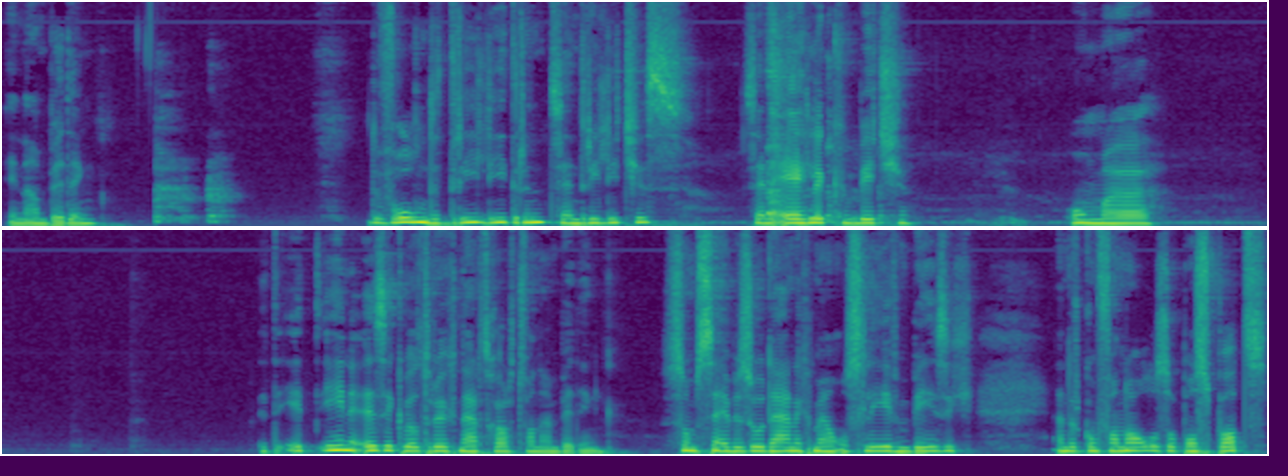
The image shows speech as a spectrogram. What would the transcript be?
in aanbidding. De volgende drie liederen, het zijn drie liedjes, zijn eigenlijk een beetje om. Uh, het, het ene is, ik wil terug naar het hart van aanbidding. Soms zijn we zodanig met ons leven bezig en er komt van alles op ons pad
